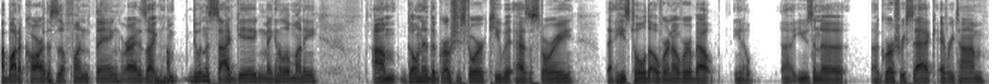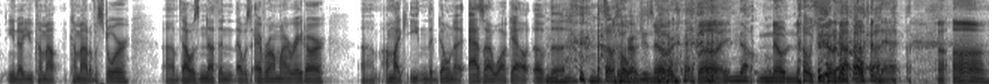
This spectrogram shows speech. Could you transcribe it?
I bought a car. This is a fun thing, right? It's like I'm doing the side gig, making a little money. I'm going to the grocery store. Cubitt has a story that he's told over and over about you know uh, using a, a grocery sack every time you know you come out come out of a store. Um, that was nothing that was ever on my radar. Um, I'm like eating the donut as I walk out of the of the oh grocery no, store. bud. No. no, no. You better not open that. Uh uh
